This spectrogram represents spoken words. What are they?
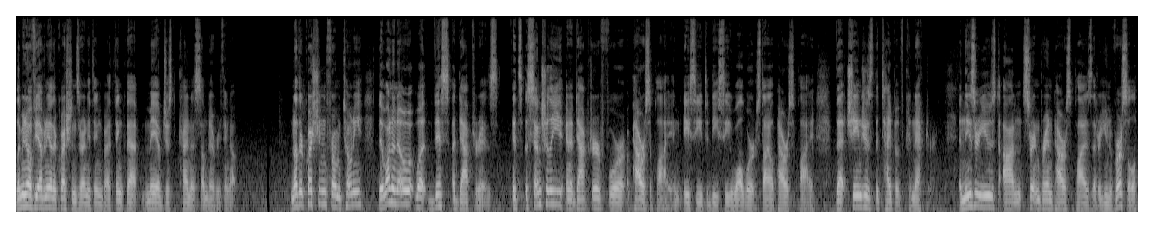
let me know if you have any other questions or anything, but I think that may have just kind of summed everything up. Another question from Tony. They want to know what this adapter is. It's essentially an adapter for a power supply, an AC to DC wall style power supply, that changes the type of connector. And these are used on certain brand power supplies that are universal,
